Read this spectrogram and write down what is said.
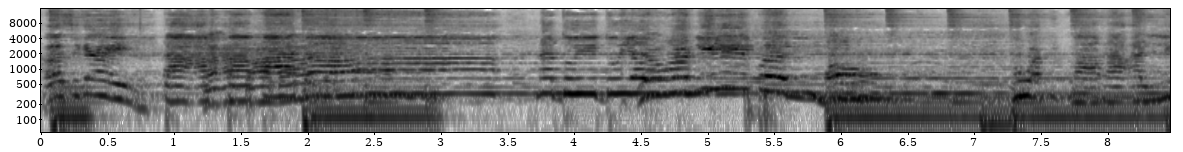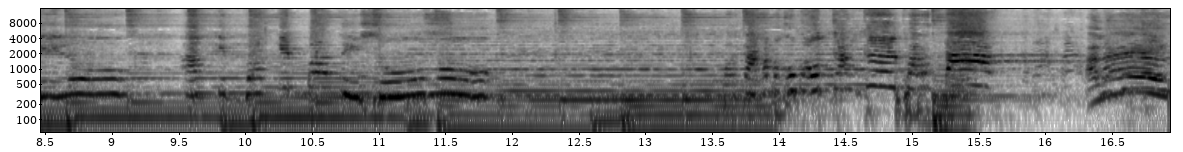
Oh, sige. Taang kapada. Pati sumo. Parta ka magkumaot kang girl, parta! Alay.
